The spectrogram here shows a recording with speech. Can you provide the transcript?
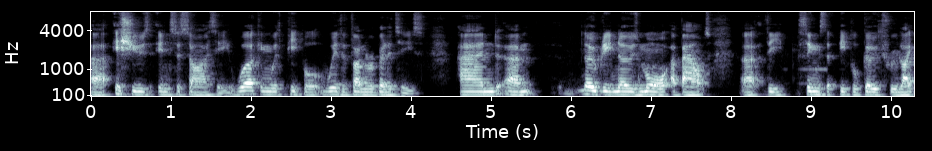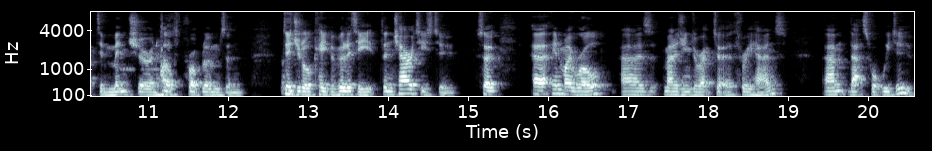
uh, issues in society, working with people with vulnerabilities. And um, nobody knows more about uh, the things that people go through, like dementia and health problems and digital capability than charities do. So, uh, in my role as managing director at Three Hands, um, that's what we do.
